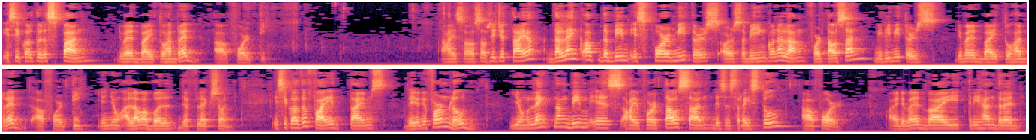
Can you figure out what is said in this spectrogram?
is equal to the span divided by 240. Okay, so substitute tayo. The length of the beam is 4 meters or sabihin ko na lang 4,000 millimeters divided by 240. Yan yung allowable deflection. Is equal to 5 times the uniform load. Yung length ng beam is okay, 4,000. This is raised to uh, 4. Okay, divided by 384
